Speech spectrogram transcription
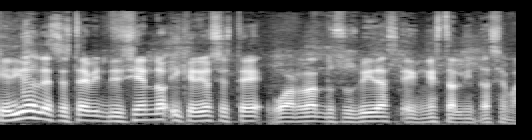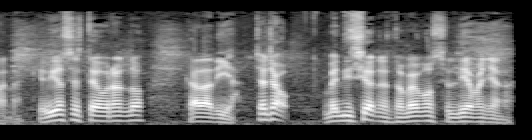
Que Dios les esté bendiciendo y que Dios esté guardando sus vidas en esta linda semana. Que Dios esté obrando cada día. Chao, chao. Bendiciones. Nos vemos el día mañana.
